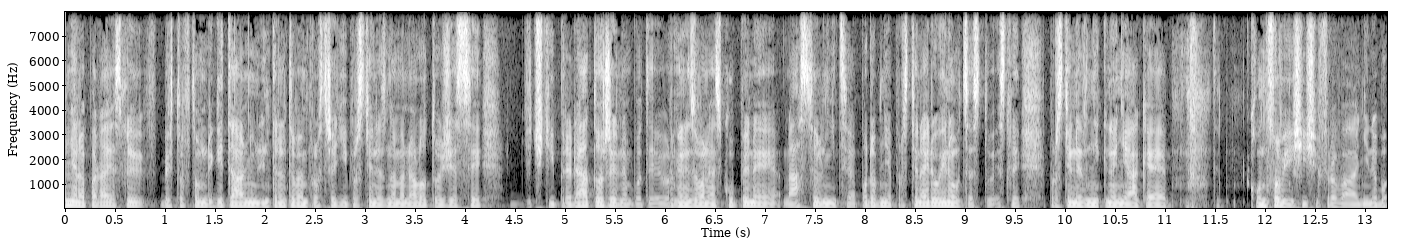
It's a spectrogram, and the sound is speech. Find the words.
mě napadá, jestli by to v tom digitálním internetovém prostředí prostě neznamenalo to, že si děčtí predátoři nebo ty organizované skupiny, násilníci a podobně prostě najdou jinou cestu. Jestli prostě nevznikne nějaké koncovější šifrování nebo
